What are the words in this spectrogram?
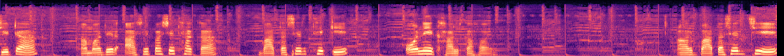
যেটা আমাদের আশেপাশে থাকা বাতাসের থেকে অনেক হালকা হয়। আর বাতাসের চেয়ে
